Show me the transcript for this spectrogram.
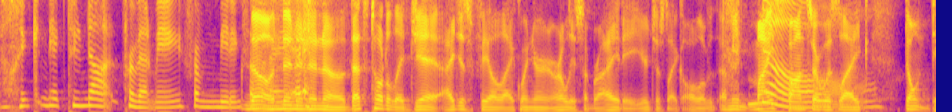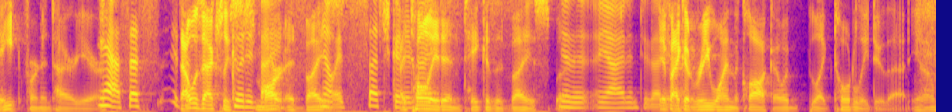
Like Nik, do not prevent me from meeting No, someone. no, no, no, no. That's total legit. I just feel like when you're in early sobriety, you're just like all over. I mean, my No. sponsor was like, "Don't date for an entire year." Yes, that's that was actually smart advice. No, it's such good I advice. totally didn't take his advice, but Yeah, yeah, I didn't do that. if I could rewind the clock, I would like totally do that. You know.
